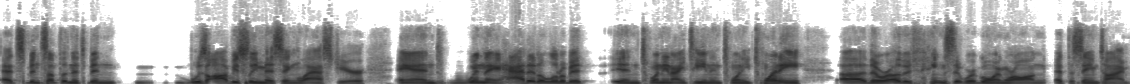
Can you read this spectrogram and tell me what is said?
It's been something that's been was obviously missing last year. And when they had it a little bit in 2019 and 2020, uh, there were other things that were going wrong at the same time.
